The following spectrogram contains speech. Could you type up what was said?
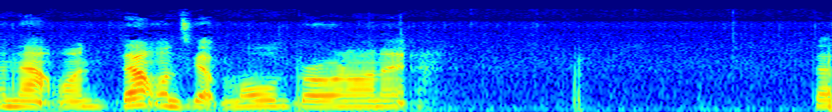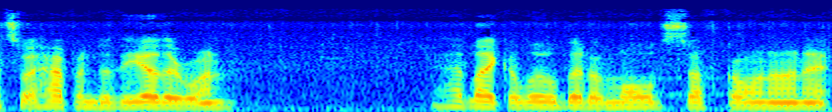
And that one, that one's got mold growing on it. That's what happened to the other one. It had like a little bit of mold stuff going on it.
